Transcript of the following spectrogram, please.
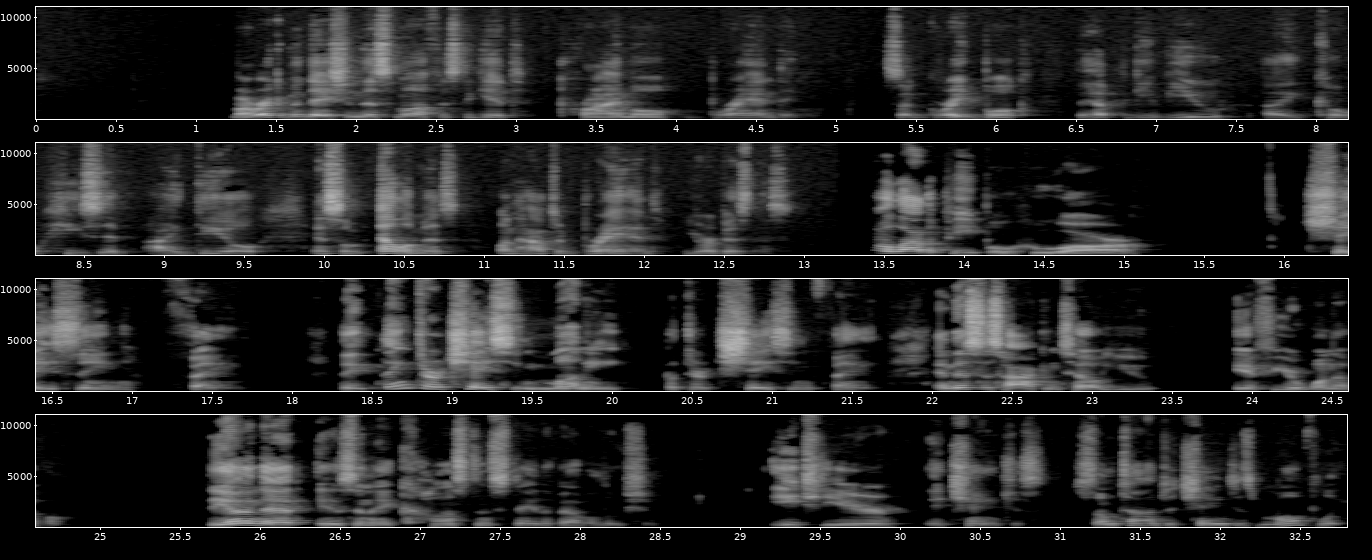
My recommendation this month is to get Primal Branding. It's a great book to help to give you a cohesive ideal and some elements on how to brand your business. A lot of people who are chasing fame. They think they're chasing money, but they're chasing fame. And this is how I can tell you if you're one of them. The internet is in a constant state of evolution. Each year it changes. Sometimes it changes monthly.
